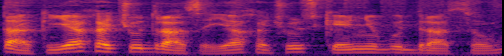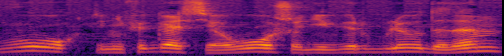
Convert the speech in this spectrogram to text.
Так, я хочу драться. Я хочу с кем-нибудь драться. Ух ты, нифига себе. Лошади, верблюды, да?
